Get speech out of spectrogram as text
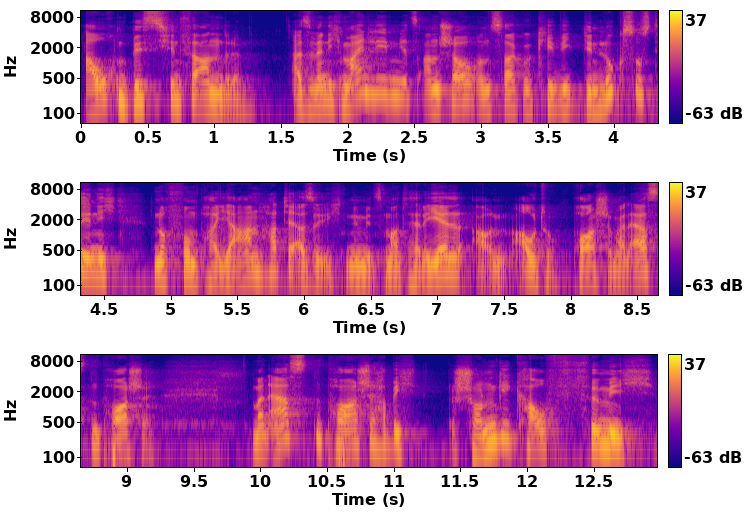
auch ein bisschen für andere. Also wenn ich mein Leben jetzt anschaue und sage, okay, wie, den Luxus, den ich noch vor ein paar Jahren hatte, also ich nehme jetzt materiell ein Auto, Porsche, meinen ersten Porsche. Meinen ersten Porsche habe ich schon gekauft für mich.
